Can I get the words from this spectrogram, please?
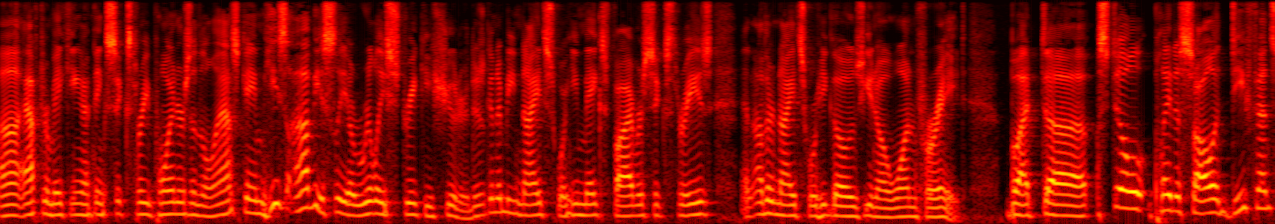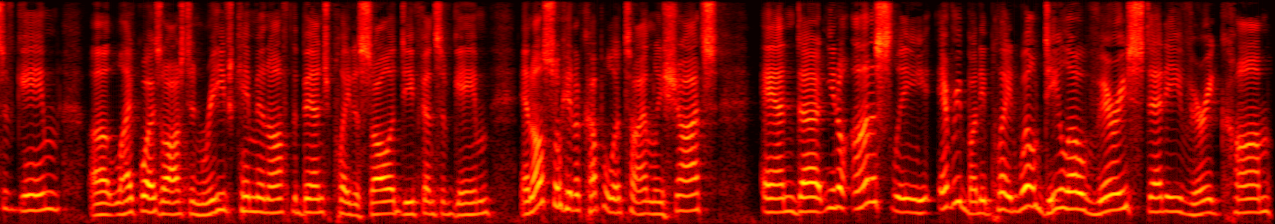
Uh, after making, I think, six three pointers in the last game. He's obviously a really streaky shooter. There's going to be nights where he makes five or six threes, and other nights where he goes, you know, one for eight. But uh, still played a solid defensive game. Uh, likewise, Austin Reaves came in off the bench, played a solid defensive game, and also hit a couple of timely shots. And, uh, you know, honestly, everybody played well. D'Lo, very steady, very calm.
